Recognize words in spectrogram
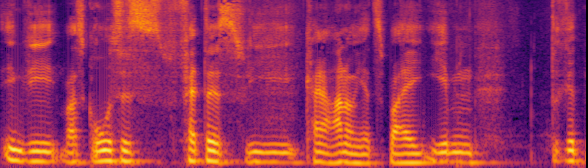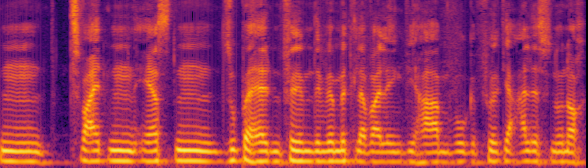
irgendwie was Großes, Fettes, wie, keine Ahnung, jetzt bei jedem dritten, zweiten, ersten Superheldenfilm, den wir mittlerweile irgendwie haben, wo gefühlt ja alles nur noch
